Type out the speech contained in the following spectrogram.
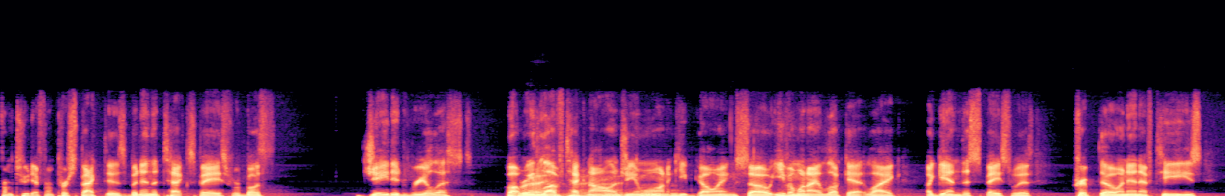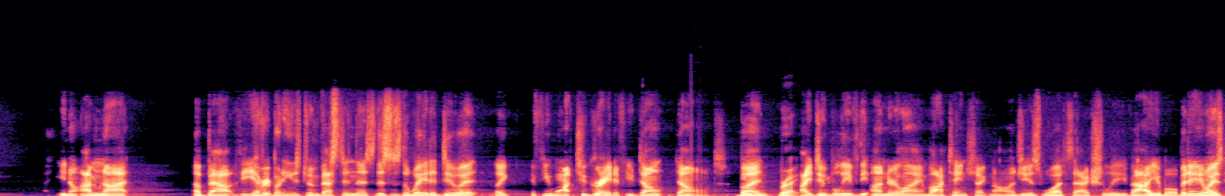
from two different perspectives but in the tech space we're both jaded realists but we Right, love right, right. technology and we want to keep going so even when i look at like again this space with crypto and nfts you know i'm not about the everybody needs to invest in this. This is the way to do it. Like, if you want to, great. If you don't, don't. But Mhm, right. I do believe the underlying blockchain technology is what's actually valuable. But, anyways,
